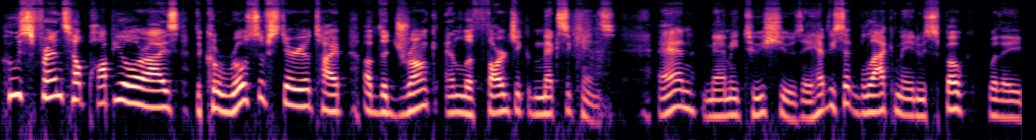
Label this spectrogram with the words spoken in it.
whose friends helped popularize the corrosive stereotype of the drunk and lethargic Mexicans, and Mammy Two Shoes, a heavyset black maid who spoke with a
